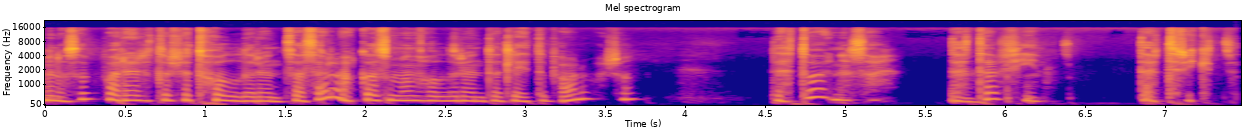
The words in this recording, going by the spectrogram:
Men også bare rett og slett holde rundt seg selv, akkurat som man holder rundt et lite barn. Sånn. Dette ordner seg. Dette er fint. Det er trygt.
